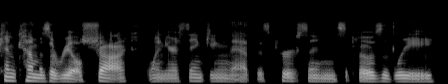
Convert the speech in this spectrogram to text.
can come as a real shock when you're thinking that this person supposedly,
